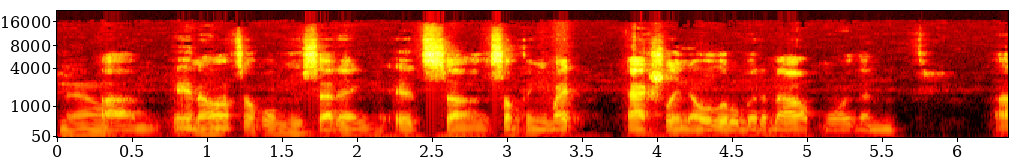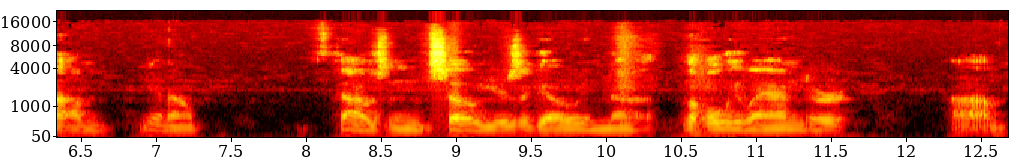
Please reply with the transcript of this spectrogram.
no, Um, you know, it's a whole new setting. It's uh, something you might actually know a little bit about more than, um, you know, thousand so years ago in uh, the Holy Land or, um,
